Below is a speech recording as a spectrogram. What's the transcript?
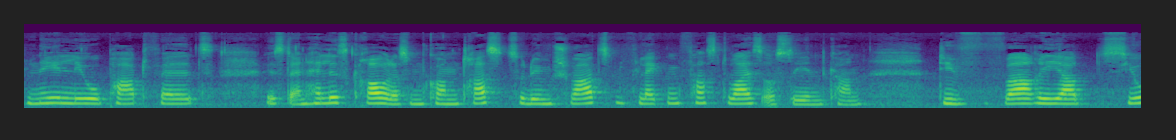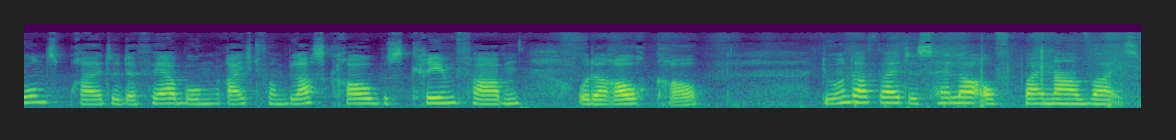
Schneeleopardfells ist ein helles Grau, das im Kontrast zu den schwarzen Flecken fast weiß aussehen kann. Die Variationsbreite der Färbung reicht von blassgrau bis cremefarben oder rauchgrau. Die Unterseite ist heller auf beinahe weiß.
